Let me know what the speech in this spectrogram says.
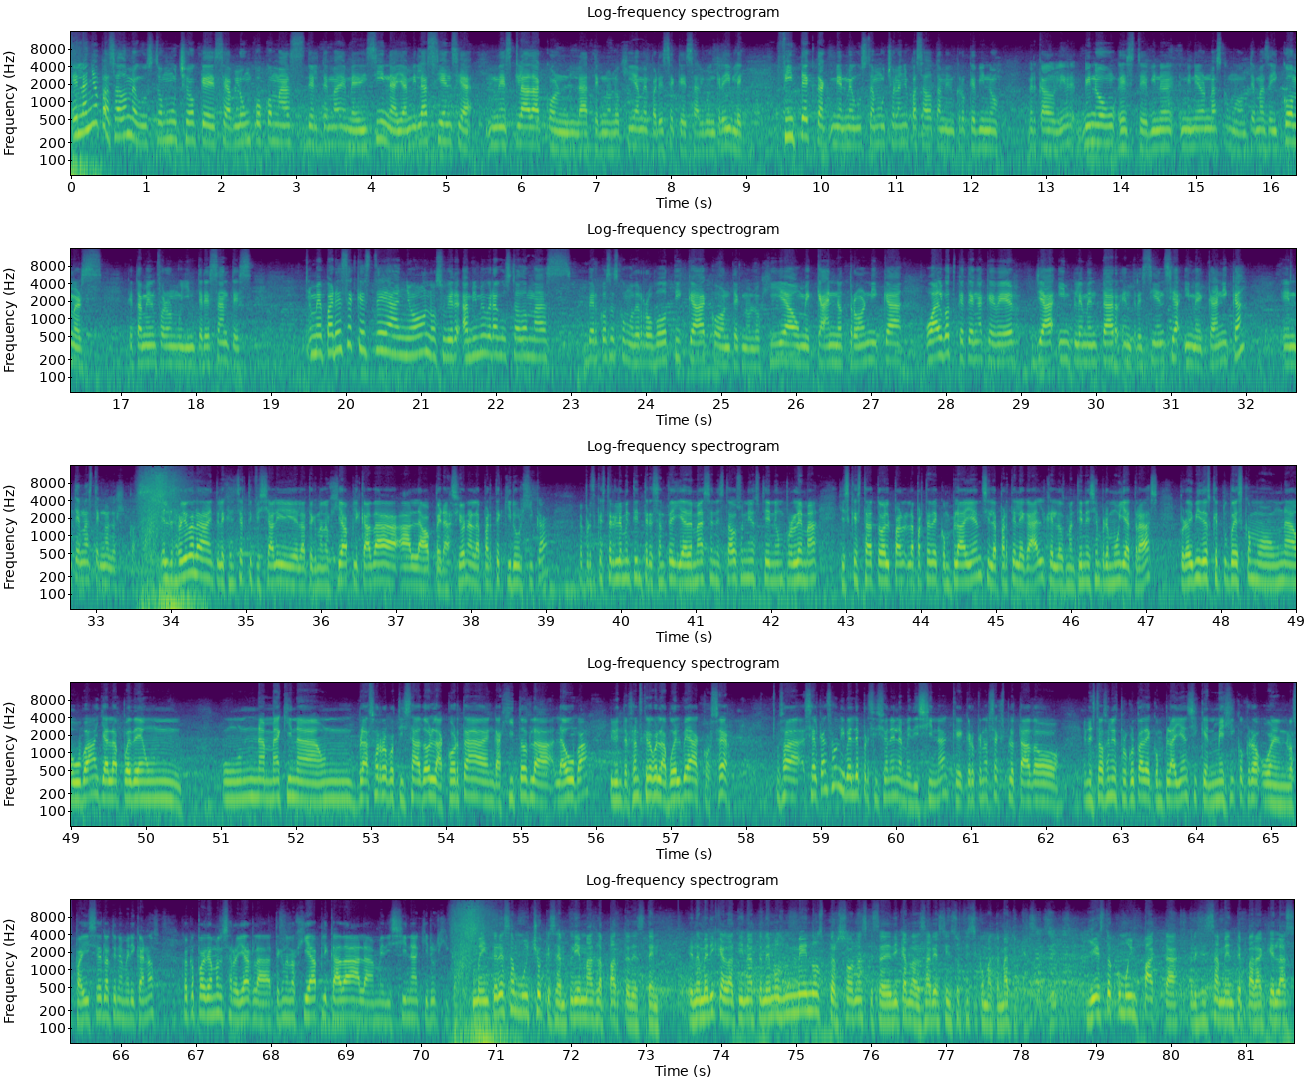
El año pasado me gustó mucho que se habló un poco más del tema de medicina y a mí la ciencia mezclada con la tecnología me parece que es algo increíble. FinTech también me gusta mucho. El año pasado también creo que vino Mercado Libre, vino, este, vinieron más como temas de e-commerce que también fueron muy interesantes. Me parece que este año nos hubiera, a mí me hubiera gustado más ver cosas como de robótica con tecnología o mecanotrónica o algo que tenga que ver ya implementar entre ciencia y mecánica en temas tecnológicos. El desarrollo de la inteligencia artificial y la tecnología aplicada a la operación, a la parte quirúrgica, me parece que es terriblemente interesante y además en Estados Unidos tiene un problema y es que está toda la parte de compliance y la parte legal que los mantiene siempre muy atrás, pero hay videos que tú ves como una uva, ya la puede un, una máquina, un brazo robotizado, la corta en gajitos la, la uva y lo interesante es que luego la vuelve a coser. O sea, se alcanza un nivel de precisión en la medicina que creo que no se ha explotado en Estados Unidos por culpa de compliance y que en México creo, o en los países latinoamericanos creo que podríamos desarrollar la tecnología aplicada a la medicina quirúrgica. Me interesa mucho que se amplíe más la parte de STEM. En América Latina tenemos menos personas que se dedican a las áreas ciencias-físico-matemáticas. Y esto cómo impacta precisamente para que las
